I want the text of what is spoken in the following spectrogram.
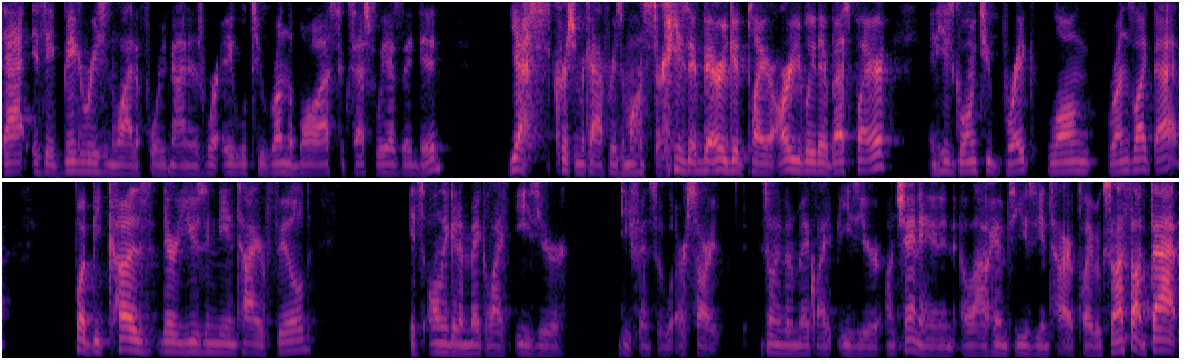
that is a big reason why the 49ers were able to run the ball as successfully as they did yes, Christian McCaffrey is a monster. He's a very good player, arguably their best player, and he's going to break long runs like that. But because they're using the entire field, it's only going to make life easier defensively, or sorry, it's only going to make life easier on Shanahan and allow him to use the entire playbook. So I thought that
